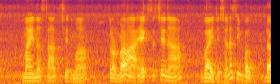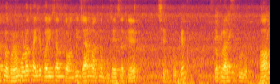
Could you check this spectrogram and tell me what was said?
માઇનસ સાત છેદમાં ત્રણ. બરાબર? આ એક્સ છે ને, આ વાય છે. છે ને? સિમ્પલ દાખલો ઘણો મોટો થાય છે. પરીક્ષામાં ત્રણથી ચાર માર્કનો પૂછાઈ શકે છે. ઓકે તો ક્લાસ પૂરો. હા?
